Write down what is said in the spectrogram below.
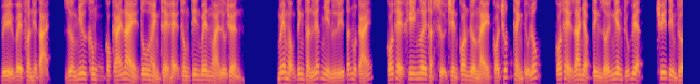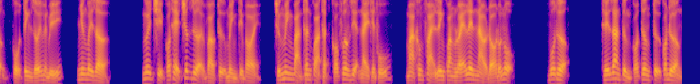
vì về phần hiện tại, dường như không có cái này tu hành thể hệ thông tin bên ngoài lưu truyền mê mộng tinh thần liếc nhìn lý tẫn một cái, có thể khi ngươi thật sự trên con đường này có chút thành tựu lúc, có thể gia nhập tinh giới nghiên cứu viện, truy tìm thượng cổ tinh giới huyền bí, nhưng bây giờ, ngươi chỉ có thể trước dựa vào tự mình tìm tòi, chứng minh bản thân quả thật có phương diện này thiên phú, mà không phải linh quang lóe lên nào đó đốn nộ vô thượng, thế gian từng có tương tự con đường.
